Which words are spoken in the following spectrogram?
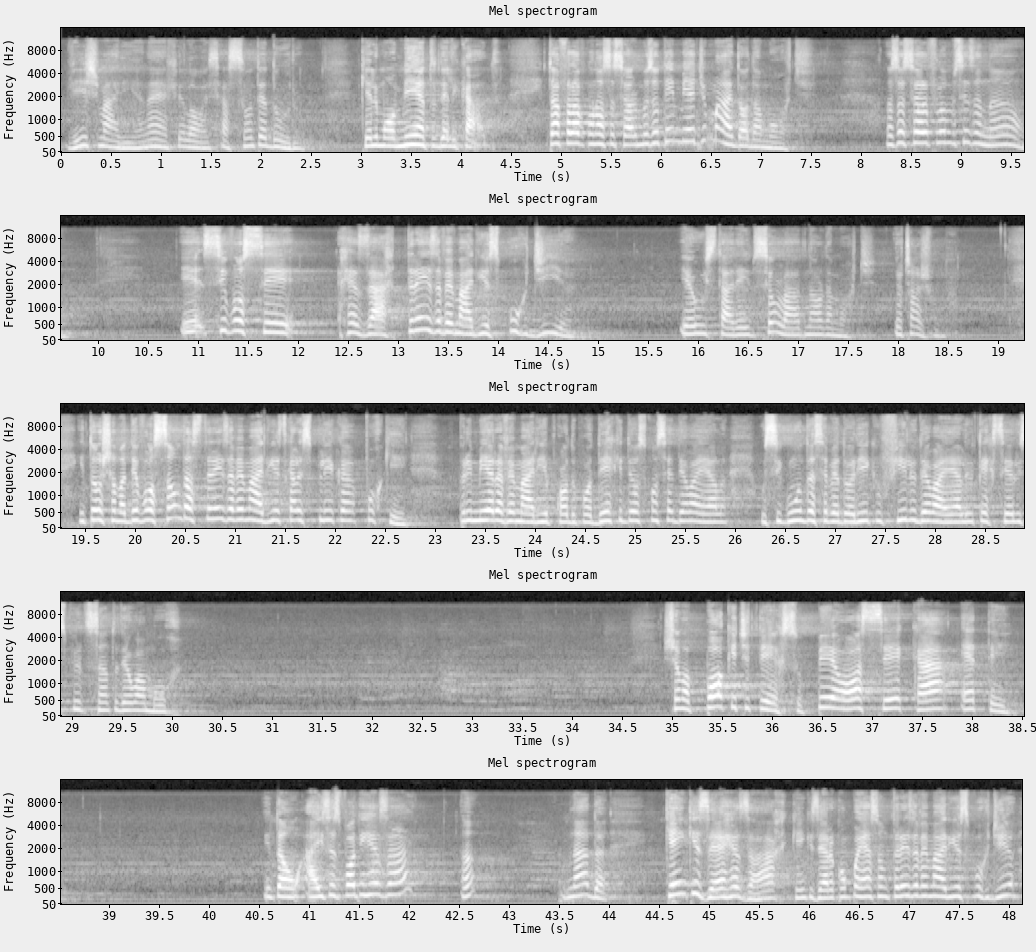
Vixe Maria, né, Filó? Esse assunto é duro. Aquele momento delicado. Então ela falava com Nossa Senhora, mas eu tenho medo demais da hora da morte. Nossa Senhora falou, não precisa não. E se você rezar três Ave Marias por dia, eu estarei do seu lado na hora da morte. Eu te ajudo. Então chama devoção das três Ave Marias, que ela explica por quê. Primeiro, Ave Maria, por causa do poder que Deus concedeu a ela. O segundo, a sabedoria que o Filho deu a ela. E o terceiro, o Espírito Santo deu o amor. Chama Pocket Terço. P-O-C-K-E-T. Então, aí vocês podem rezar. Hã? Nada. Quem quiser rezar, quem quiser acompanhar, são três Ave Marias por dia,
